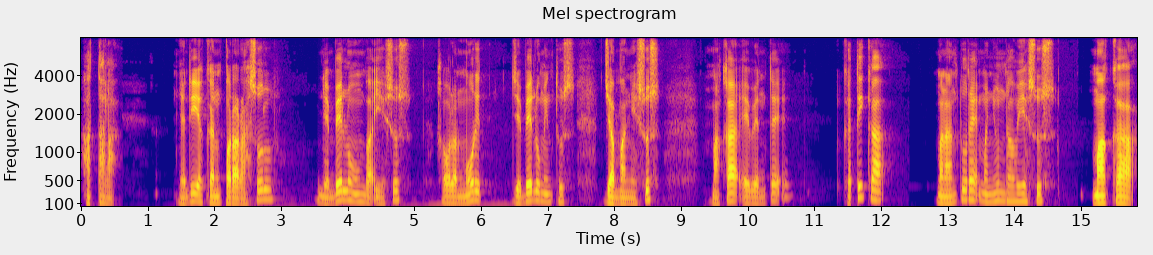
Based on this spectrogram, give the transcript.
hatala. Jadi akan para rasul jebelum mbak Yesus kawalan murid jebelum intus zaman Yesus maka evente ketika menanture menyundau Yesus maka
